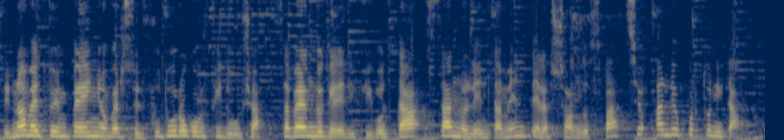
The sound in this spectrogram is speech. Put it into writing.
Rinnova il tuo impegno verso il futuro con fiducia, sapendo che le difficoltà stanno lentamente lasciando spazio alle opportunità.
